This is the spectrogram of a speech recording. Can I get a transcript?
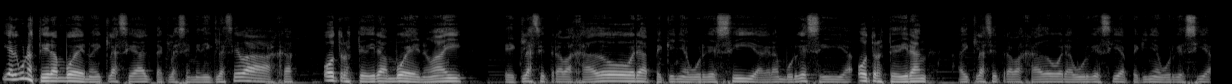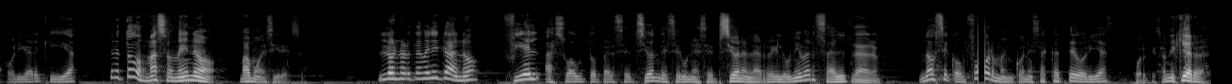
Y algunos te dirán, bueno, hay clase alta, clase media y clase baja. Otros te dirán, bueno, hay eh, clase trabajadora, pequeña burguesía, gran burguesía. Otros te dirán, hay clase trabajadora, burguesía, pequeña burguesía, oligarquía. Pero todos más o menos vamos a decir eso. Los norteamericanos, fiel a su autopercepción de ser una excepción a la regla universal, Claro. no se conforman con esas categorías porque son de izquierda.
